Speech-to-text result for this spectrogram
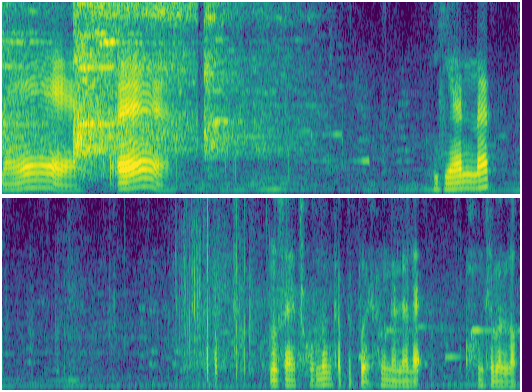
แน่เออเฮียนนัก งสัยคงต้องกลับไปเปิดห้องนั้นแล้วแหละ ห้องที่มันล็อก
